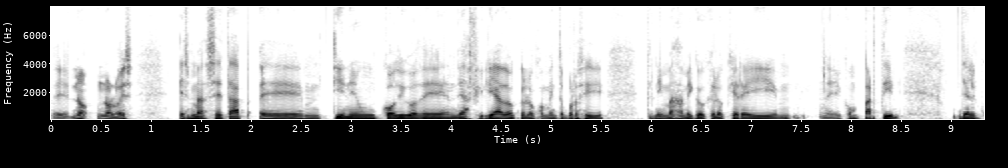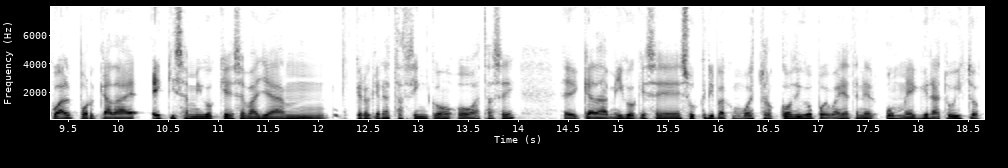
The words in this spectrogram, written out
Eh, no, no lo es. Es más, Setup eh, tiene un código de, afiliado, que lo comento por si tenéis más amigos que lo queréis eh, compartir, del cual por cada X amigos que se vayan, creo que era hasta 5 o hasta 6, cada amigo que se suscriba con vuestro código, pues vaya a tener un mes gratuito.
